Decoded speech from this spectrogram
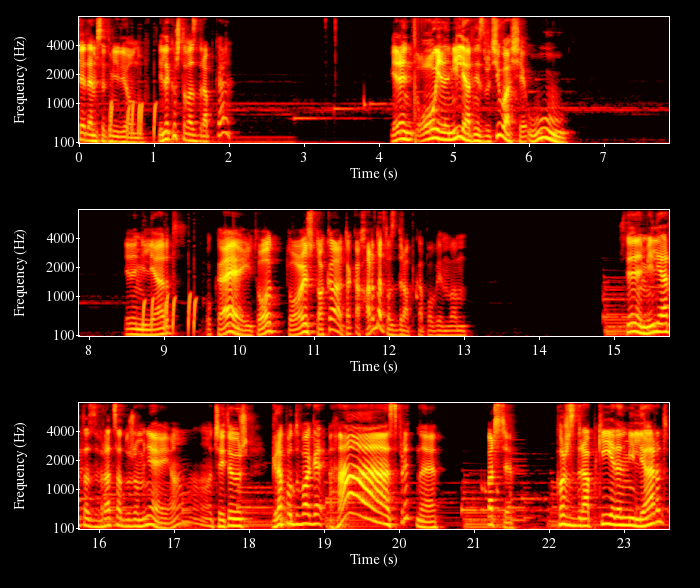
700 milionów. Ile kosztowała zdrabka? Jeden, o, 1 miliard, nie zwróciła się. Uuu. 1 miliard. Okej, to, to jest taka, taka harda ta zdrabka, powiem wam. 1 miliard, a zwraca dużo mniej. A, czyli to już gra pod uwagę. Aha, sprytne. Patrzcie. Koszt zdrabki 1 miliard,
